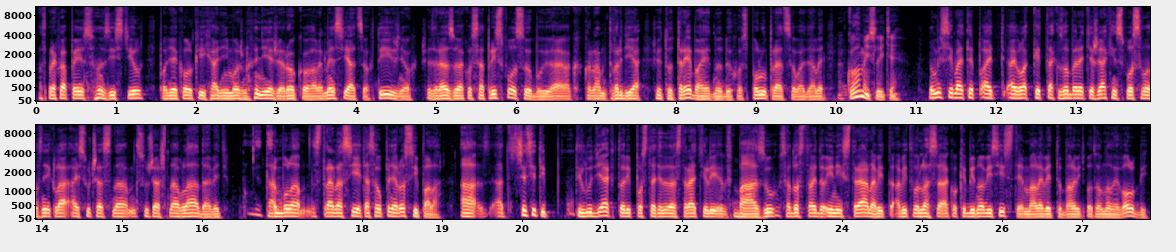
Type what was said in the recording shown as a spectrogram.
A s prekvapením som zistil po niekoľkých ani možno nie že rokoch, ale mesiacoch, týždňoch, že zrazu ako sa prispôsobujú a ako nám tvrdia, že to treba jednoducho spolupracovať. Ale... A koho myslíte? No myslím, aj, te, aj, aj keď tak zoberete, že akým spôsobom vznikla aj súčasná, súčasná vláda, veď tam bola strana sieť, tá sa úplne rozsypala. A, a všetci tí, tí ľudia, ktorí v podstate teda strátili bázu, sa dostali do iných strán a, vytvorila sa ako keby nový systém, ale to mali byť potom nové voľby.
